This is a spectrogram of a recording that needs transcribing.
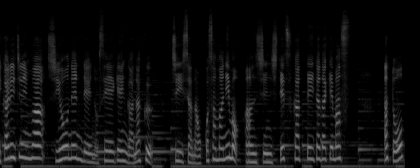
怒り人は使用年齢の制限がなく、小さなお子様にも安心して使っていただけます。あと、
